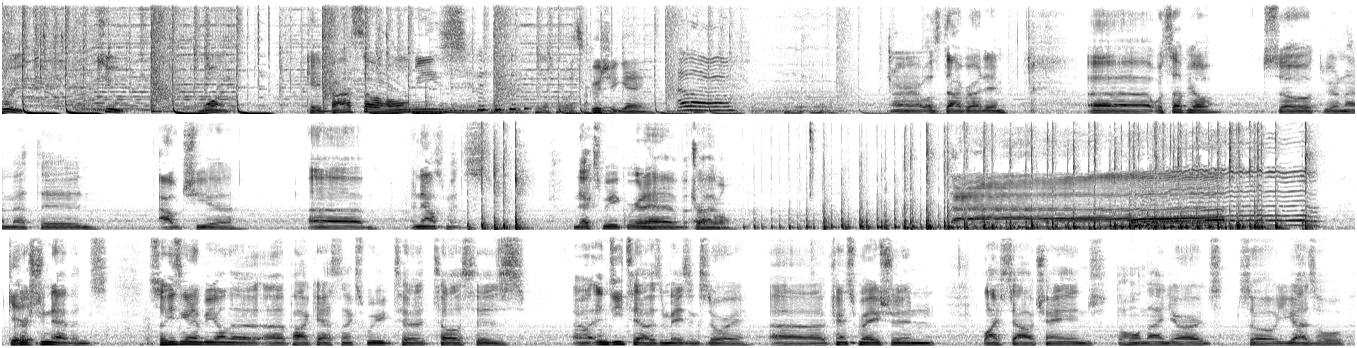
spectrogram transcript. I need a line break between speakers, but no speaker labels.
Three, two, one. Que pasa, homies?
What's Gucci Gang?
Hello.
Alright, let's dive right in. Uh, what's up, y'all? So, 309 Method, out here. Uh, announcements. Next week, we're gonna have.
Drum
uh,
roll.
ah,
Get
Christian Evans. So he's going to be on the uh, podcast next week to tell us his, uh, in detail, his amazing story, uh, transformation, lifestyle change, the whole nine yards. So you guys will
